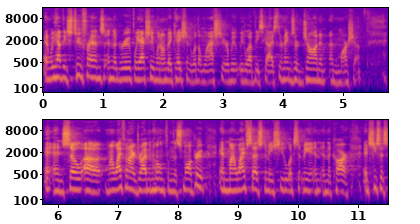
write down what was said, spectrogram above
and we have these two friends in the group. We actually went on vacation with them last year. We, we love these guys. Their names are John and, and Marcia. And, and so uh, my wife and I are driving home from the small group, and my wife says to me, she looks at me in, in the car, and she says,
